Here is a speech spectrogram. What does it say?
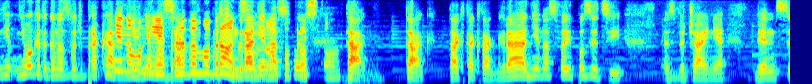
nie, nie mogę tego nazwać brakami, Nie, no nie, on nie jest braków, lewym po obrońcą, gra nie no na po swoim- prostu. tak, tak, tak, tak, tak. Gra nie na swojej pozycji e, zwyczajnie. Więc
